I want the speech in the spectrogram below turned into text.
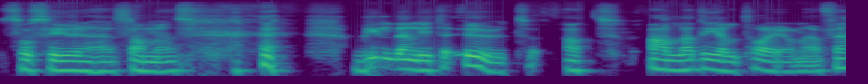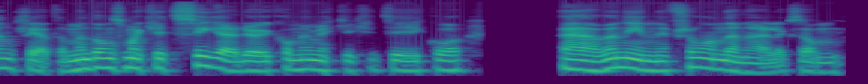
så ser ju den här samhällsbilden lite ut. Att alla deltar i den här offentligheten. Men de som har kritiserat det har ju kommit mycket kritik och även inifrån den här liksom,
